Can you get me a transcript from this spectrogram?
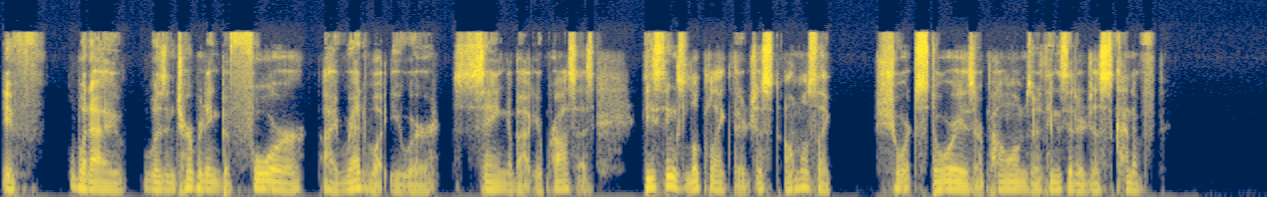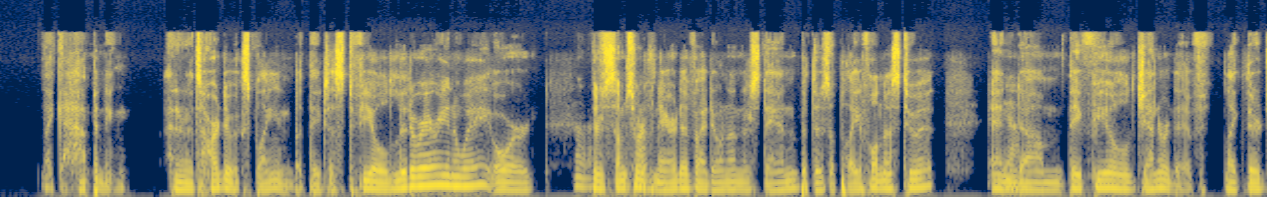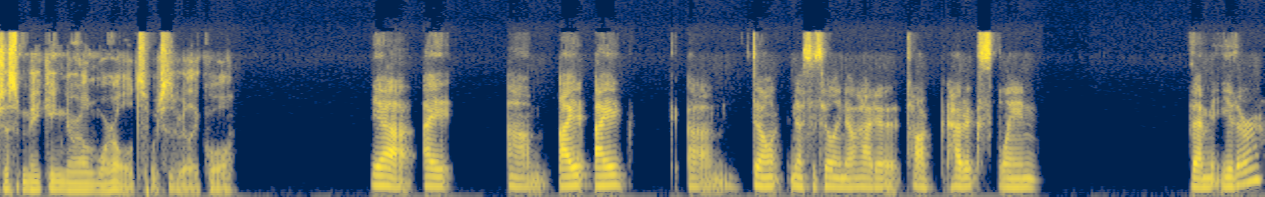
if what I was interpreting before I read what you were saying about your process, these things look like they're just almost like short stories or poems or things that are just kind of like happening. I don't know, it's hard to explain, but they just feel literary in a way, or there's some sort of narrative I don't understand, but there's a playfulness to it. And um, they feel generative, like they're just making their own worlds, which is really cool. Yeah, I um I I um don't necessarily know how to talk how to explain them either.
